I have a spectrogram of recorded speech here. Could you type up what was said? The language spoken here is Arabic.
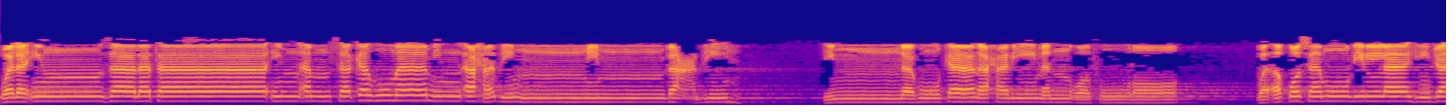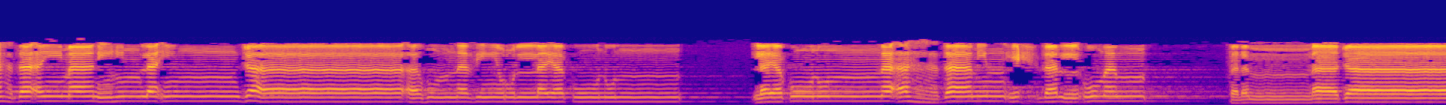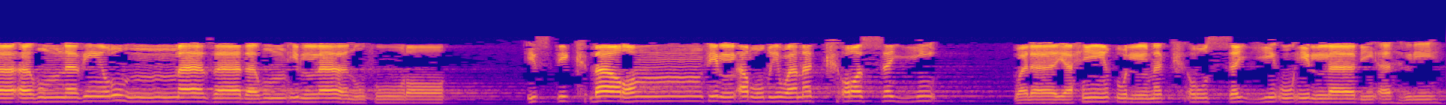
وَلَئِن زَالَتَا إِنْ أَمْسَكَهُمَا مِنْ أَحَدٍ مِنْ بَعْدِهِ إِنَّهُ كَانَ حَلِيمًا غَفُورًا وَأَقْسَمُوا بِاللَّهِ جَهْدَ أَيْمَانِهِمْ لَئِن جَاءَهُمْ نَذِيرٌ لَّيَكُونُنَّ لَيَكُونُنَّ أَهْدَى مِنْ إِحْدَى الْأُمَمِ. فَلَمَّا جَاءَهُمْ نَذِيرٌ مَا زَادَهُمْ إِلَّا نُفُورًا. اسْتِكْبَارًا فِي الْأَرْضِ وَمَكْرَ السَّيِّئِ وَلَا يَحِيقُ الْمَكْرُ السَّيِّئُ إِلَّا بِأَهْلِهِ.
